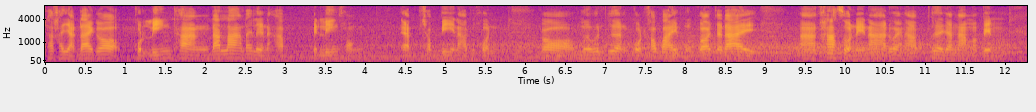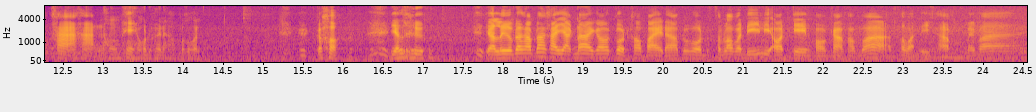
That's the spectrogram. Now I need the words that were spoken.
ถ้าใครอยากได้ก็กดลิงก์ทางด้านล่างได้เลยนะครับ เป็นลิงก์ของแอป s h อ p e e นะครับทุกคนก็เมื่อเพื่อนๆกดเข้าไป ผมก็จะได้ค่าส่วนในหน้าด้วยนะครับ เพื่อจะนำมาเป็น ค่าอาหารน้องแมวด้วยนะครับทุกคน ก็อย่าลืม อย่าลืมนะครับ ถ้าใครอยากได้ก็กดเข้าไปนะครับ ทุกคนสำหรับวันนี้รีออดเกมขอกล่าวคำว่าสวัสดีครับ บ๊ายบาย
